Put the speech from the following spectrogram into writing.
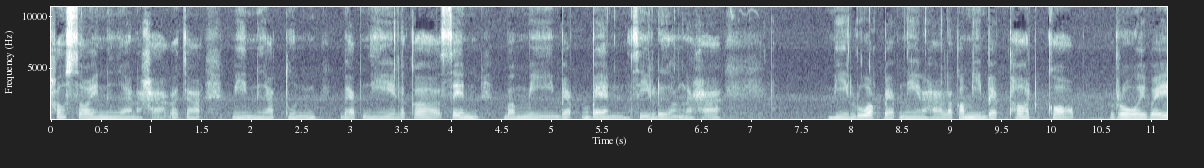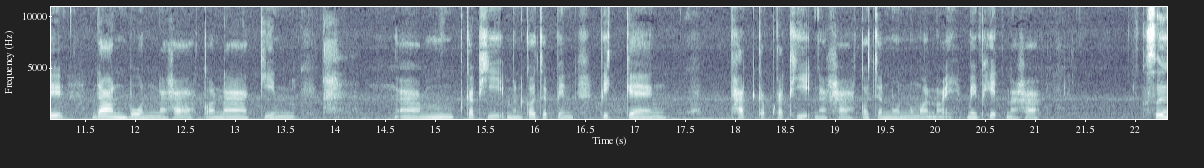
ข้าวซอยเนื้อนะคะ ก็จะมีเนื้อตุ๋นแบบนี้แล้วก็เส้นบะหมี่แบบแบนสีเหลืองนะคะ มีลวกแบบนี้นะคะ แล้วก็มีแบบทอดกรอบโรยไว้ด้านบนนะคะ ก็น่ากินน้ำกะทิมันก็จะเป็นพริกแกง ผัดกับกะทินะคะ ก็จะนวลนัวหน่อยไม่เผ็ดนะคะ ซึ่ง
